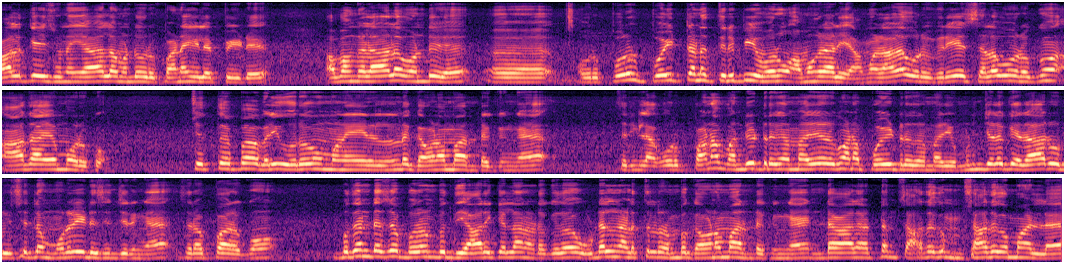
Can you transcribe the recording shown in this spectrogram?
வாழ்க்கை துணையால் வந்து ஒரு பண இழப்பீடு அவங்களால வந்து ஒரு பொருள் போயிட்டான திருப்பி வரும் அவங்களாலே அவங்களால ஒரு விரைய செலவும் இருக்கும் ஆதாயமும் இருக்கும். சித்தப்பா வழி உறவு முனையிலேருந்து கவனமாக இருந்துக்குங்க. சரிங்களா? ஒரு பணம் வந்துட்டு இருக்கிற மாதிரியே இருக்கும் ஆனால் போயிட்டு இருக்கிற மாதிரி முடிஞ்சளவுக்கு ஏதாவது ஒரு விஷயத்தில் முதலீடு செஞ்சுருங்க சிறப்பாக இருக்கும். புதன் தசை புதன் புத்தி யாருக்கெல்லாம் நடக்குதோ உடல் நலத்தில் ரொம்ப கவனமாக இருந்துக்குங்க. இந்த காலகட்டம் சாதகம் சாதகமாக இல்லை.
